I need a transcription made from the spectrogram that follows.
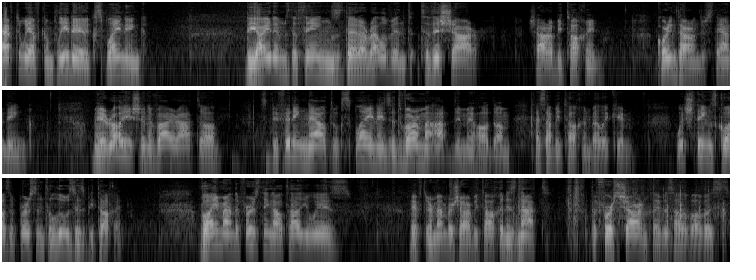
after we have completed explaining the items, the things that are relevant to this shar, shara bitachin, according to our understanding, it's befitting now to explain as advar ma'abdim mehadam as habitachin belikim, which things cause a person to lose his bitachin. Vayimran, the first thing I'll tell you is we have to remember Shar Bitachin is not the first Shar in Chavis Alavavas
